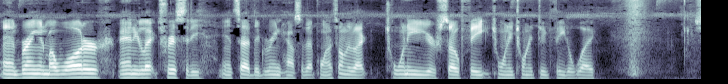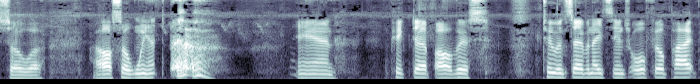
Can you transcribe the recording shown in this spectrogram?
and bringing my water and electricity inside the greenhouse at that point. It's only like 20 or so feet, 20, 22 feet away. So uh, I also went and picked up all this two and seven eighths inch oil fill pipe.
